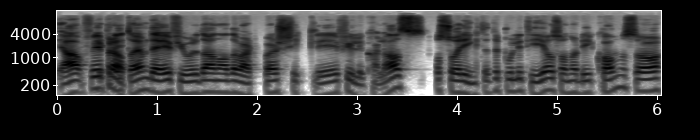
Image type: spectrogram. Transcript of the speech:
Ja, for vi prata om det i fjor da han hadde vært på et skikkelig fyllekalas, og så ringte til politiet, og så når de kom, så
